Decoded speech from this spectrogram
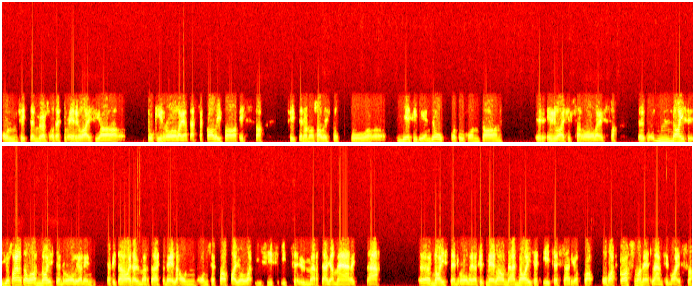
on sitten myös otettu erilaisia tukirooleja tässä kalifaatissa. Sitten on osallistuttu jesidien joukkotuhontaan erilaisissa rooleissa. nais, jos ajatellaan naisten roolia, niin pitää aina ymmärtää, että meillä on, on se tapa, jolla ISIS itse ymmärtää ja määrittää naisten rooleja. Sitten meillä on nämä naiset itsessään, jotka ovat kasvaneet länsimaissa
